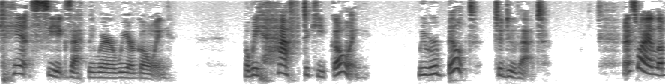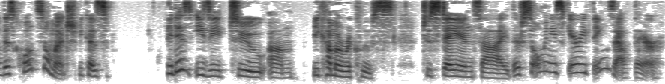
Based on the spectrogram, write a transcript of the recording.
can't see exactly where we are going. But we have to keep going. We were built to do that. That's why I love this quote so much because it is easy to um, become a recluse, to stay inside. There's so many scary things out there.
